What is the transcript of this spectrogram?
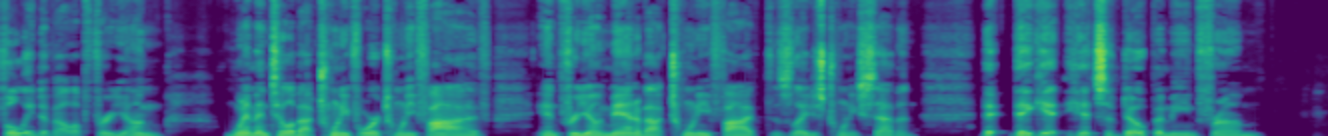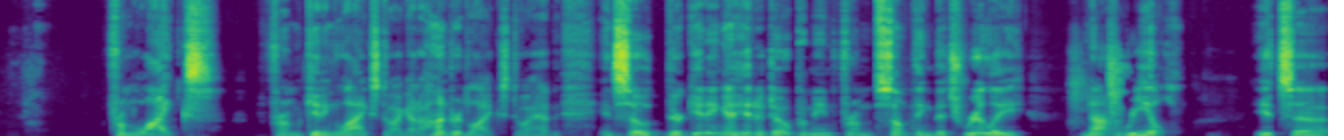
fully develop for young women till about 24, 25, and for young men about 25 as late as 27. They, they get hits of dopamine from from likes from getting likes. Do I got 100 likes? Do I have? And so they're getting a hit of dopamine from something that's really not real. It's uh,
